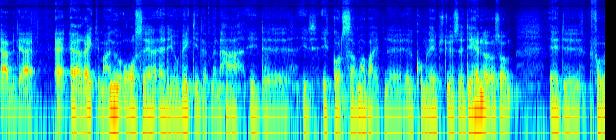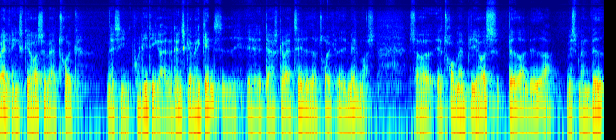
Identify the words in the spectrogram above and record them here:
Ja, men der er, er rigtig mange årsager er det jo vigtigt, at man har et, øh, et, et godt samarbejdende øh, kommunalbestyrelse. Det handler jo også om, at øh, forvaltningen skal også være tryg med sine politikere, eller den skal være gensidig. Øh, der skal være tillid og tryghed imellem os. Så jeg tror, man bliver også bedre leder, hvis man ved,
